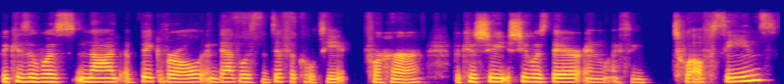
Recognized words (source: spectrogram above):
because it was not a big role, and that was the difficulty for her because she she was there in I think twelve scenes,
